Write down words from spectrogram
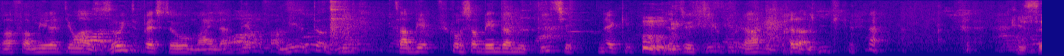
uma família de umas oito pessoas mais lá, veio uma família todinha, sabia, ficou sabendo da notícia né, que Jesus tinha curado o paralítico. Isso,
